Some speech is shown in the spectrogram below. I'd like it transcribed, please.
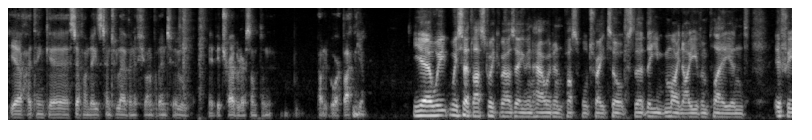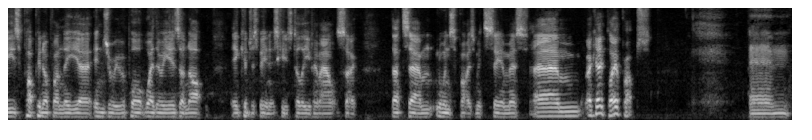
yeah, I think uh, Stefon Diggs 10 to 11, if you want to put into maybe a treble or something, probably be worth back. Yeah. Yeah, we, we said last week about Xavier Howard and possible trade talks that he might not even play. And if he's popping up on the uh, injury report, whether he is or not, it could just be an excuse to leave him out. So that um, wouldn't surprise me to see him miss. Um, okay, player props. Um,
